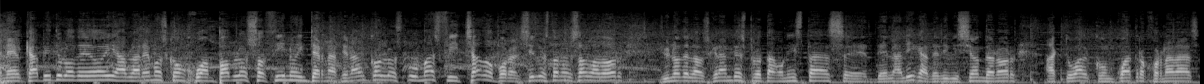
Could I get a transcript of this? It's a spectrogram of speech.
En el capítulo de hoy hablaremos con Juan Pablo Socino, internacional con los Pumas, fichado por el Silvestre El Salvador y uno de los grandes protagonistas eh, de la Liga de División de Honor actual con cuatro jornadas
